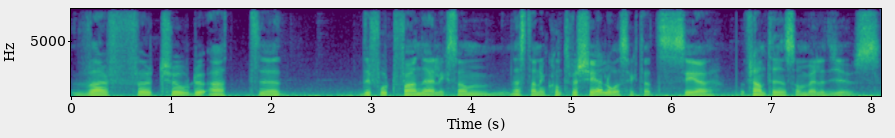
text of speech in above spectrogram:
Varför tror du att eh, det fortfarande är liksom nästan en kontroversiell åsikt att se framtiden som väldigt ljus?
